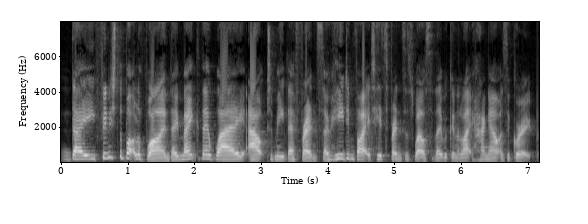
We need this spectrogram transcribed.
they finish the bottle of wine they make their way out to meet their friends so he'd invited his friends as well so they were going to like hang out as a group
